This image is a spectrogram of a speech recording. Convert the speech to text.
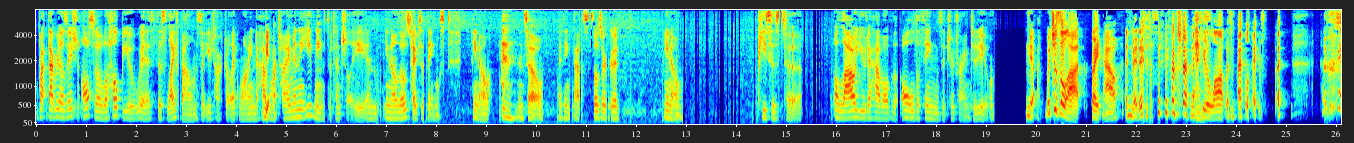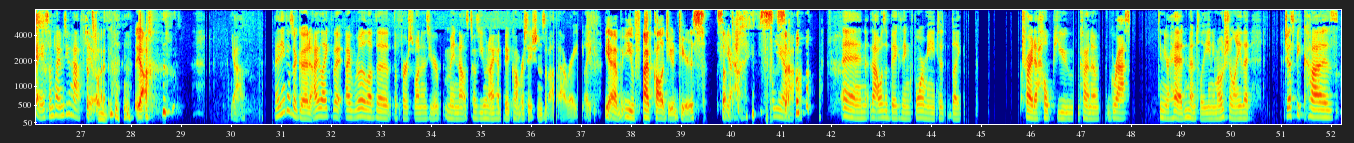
but that realization also will help you with this life balance that you talked about like wanting to have yeah. more time in the evenings potentially and you know those types of things you know. And so i think that's those are good you know pieces to allow you to have all the all the things that you're trying to do. Yeah which is a lot right now admitted i'm trying to do a lot with my life that's okay sometimes you have to yeah yeah. I think those are good. I like that. I really love the the first one as your main now because you and I had big conversations about that, right? Like, yeah, you've I've called you in tears sometimes. Yeah, so. and that was a big thing for me to like try to help you kind of grasp in your head mentally and emotionally that just because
